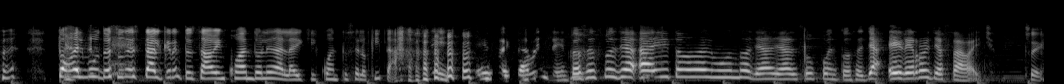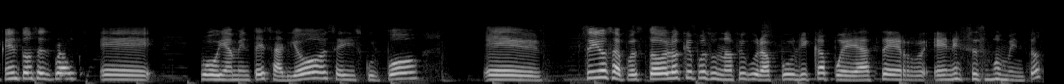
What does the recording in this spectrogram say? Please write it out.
todo el mundo es un stalker, entonces saben cuándo le da like y cuánto se lo quita. Sí, exactamente. Entonces, pues ya ahí todo el mundo ya, ya supo, entonces ya el error ya estaba hecho. Sí. Entonces, Bright eh, obviamente salió, se disculpó. Eh, sí, o sea, pues todo lo que pues una figura pública puede hacer en esos momentos.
